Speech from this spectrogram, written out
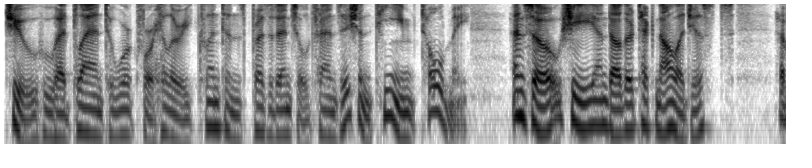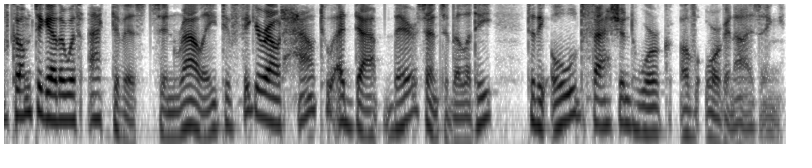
Chou, who had planned to work for Hillary Clinton's presidential transition team, told me. And so she and other technologists have come together with activists in Raleigh to figure out how to adapt their sensibility to the old fashioned work of organizing.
